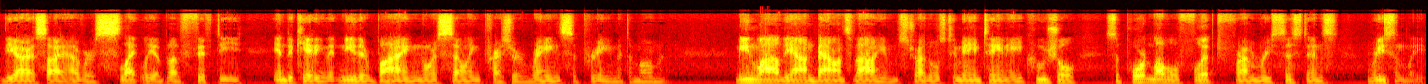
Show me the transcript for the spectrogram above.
the RSI hovers slightly above 50, indicating that neither buying nor selling pressure reigns supreme at the moment. Meanwhile, the on-balance volume struggles to maintain a crucial support level flipped from resistance recently.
